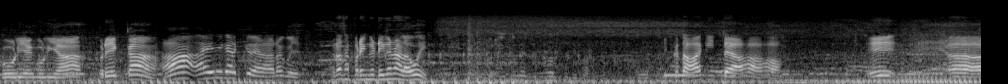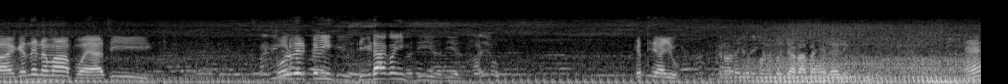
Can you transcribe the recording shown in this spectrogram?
ਗੋਲੀਆਂ ਗੋਲੀਆਂ ਬ੍ਰੇਕਾਂ। ਆ ਆ ਇਹਦੇ ਕਰਕੇ ਹੋਇਆ ਸਾਰਾ ਕੁਝ। ਤੇਰਾ ਸਪਰਿੰਗ ਡਿੱਗਣ ਵਾਲਾ ਓਏ। ਇੱਕ ਤਾਂ ਆ ਕੀਤਾ ਆਹ ਆਹ। ਇਹ ਆ ਕਹਿੰਦੇ ਨਵਾਂ ਪਵਾਇਆ ਸੀ। ਹੋਰ ਵਿਰਕ ਜੀ ਠੀਕ ਠਾਕ ਹੋ ਜੀ? ਵਧੀਆ ਵਧੀਆ। ਆਜੋ। ਕਿੱਥੇ ਆਜੋ? ਆਪਣੇ ਤੋਂ ਜ਼ਿਆਦਾ ਪੈਸੇ ਲੈ ਲੈ ਹੈ?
